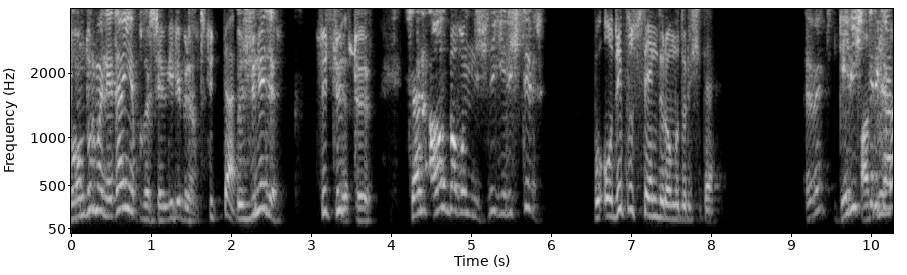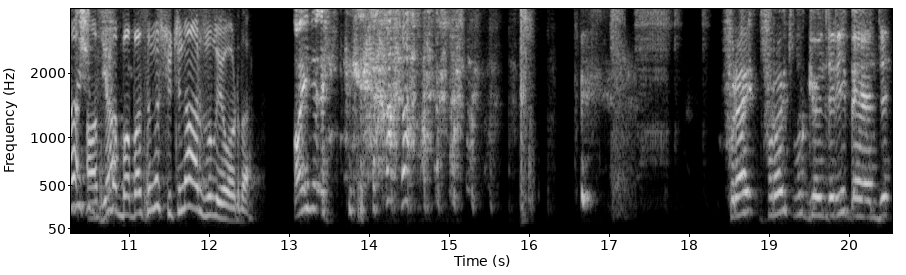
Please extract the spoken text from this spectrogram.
Dondurma neden yapılır sevgili Bülent? Sütten. Özü nedir? Süttür. Süttür. Sen al babanın işini geliştir. Bu Oedipus sendromudur işte. Evet. Geliştir Aslında, kardeşim. aslında Yap. babasının sütünü arzuluyor orada. Aynı. Freud, Freud bu gönderiyi beğendi.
